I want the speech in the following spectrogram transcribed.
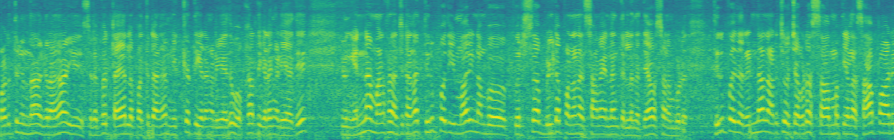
படுத்துக்கின்னு தான் இருக்கிறாங்க. சில பேர் டயரில் பத்துட்டாங்க. நிற்கிறதுக்கு இடம் கிடையாது. உட்காரத்துக்கு இடம் கிடையாது. இவங்க என்ன மனசை நினச்சிட்டாங்கன்னா திருப்பதி மாதிரி நம்ம பெருசாக பில்டப் பண்ண நினச்சாங்கன்னா என்னன்னு தெரியல. இந்த தேவஸ்தானம் போர்டு. திருப்பதியில் ரெண்டு நாள் அடைச்சி வச்சா கூட சமத்தியான சாப்பாடு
